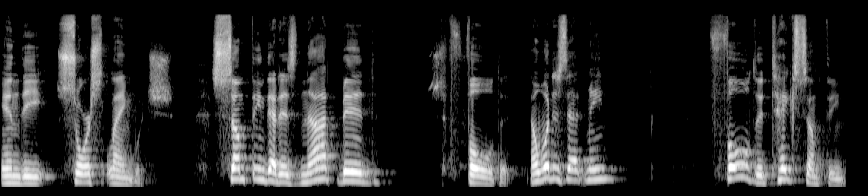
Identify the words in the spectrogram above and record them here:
in the source language. Something that has not been folded. Now, what does that mean? Folded takes something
